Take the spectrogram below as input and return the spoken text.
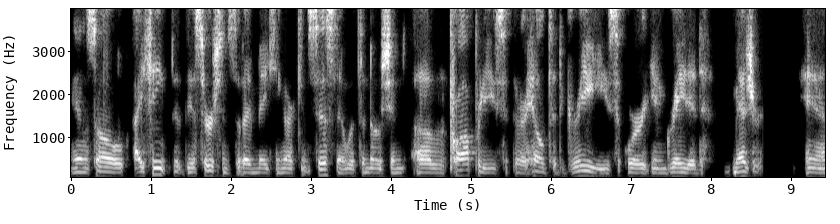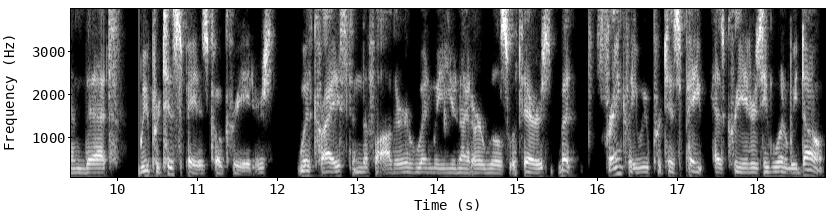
And so I think that the assertions that I'm making are consistent with the notion of properties that are held to degrees or in graded measure. And that we participate as co-creators with Christ and the Father when we unite our wills with theirs. But frankly, we participate as creators even when we don't.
